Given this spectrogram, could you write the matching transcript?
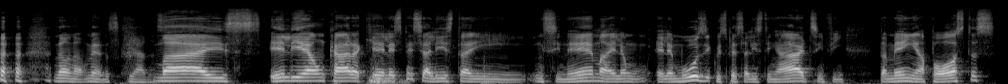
não, não, menos. Piadas. Mas ele é um cara que ele é especialista em, em cinema, ele é, um, ele é músico, especialista em artes, enfim, também em apostas.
